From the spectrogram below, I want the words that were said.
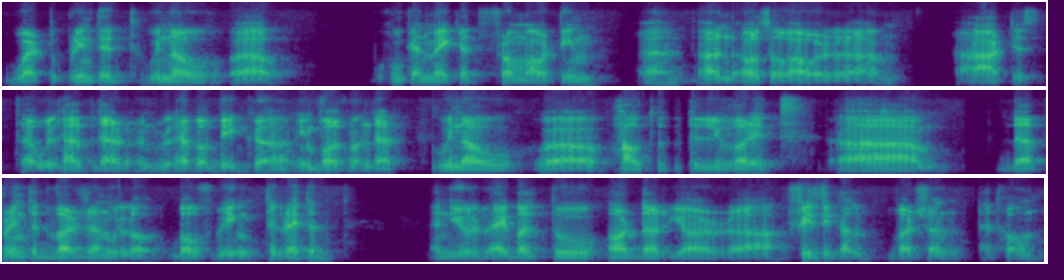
where to print it. We know uh, who can make it from our team, uh, and also our um, artist uh, will help there and will have a big uh, involvement there. We know uh, how to deliver it. Um, the printed version will both be integrated, and you will be able to order your physical version at home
